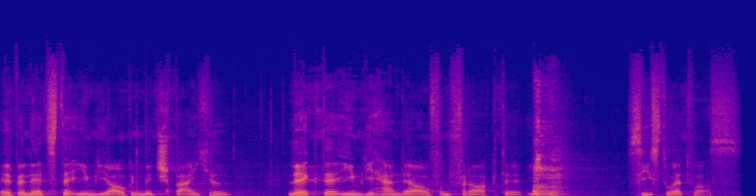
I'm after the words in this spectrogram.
Er benetzte ihm die Augen mit Speichel, legte ihm die Hände auf und fragte ihn, siehst du etwas?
